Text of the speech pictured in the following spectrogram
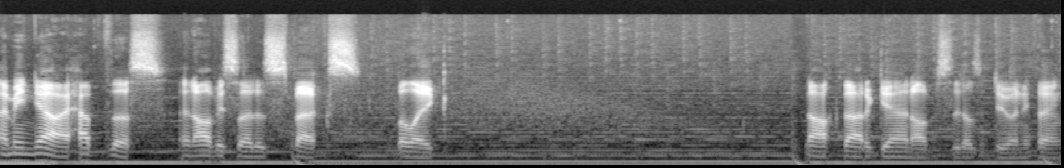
I mean, yeah, I have this, and obviously that is specs, but like, knock that again, obviously doesn't do anything.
